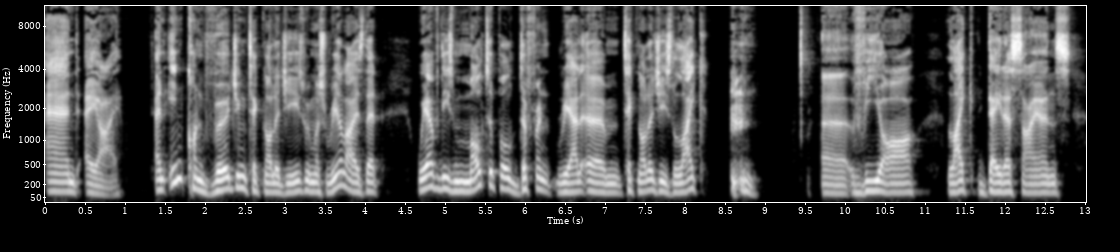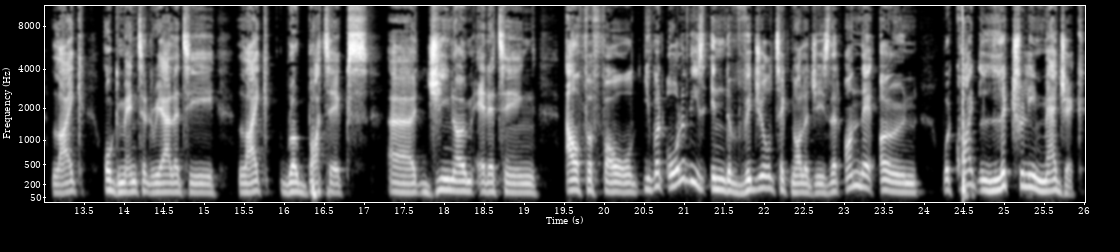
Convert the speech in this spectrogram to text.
and AI. And in converging technologies, we must realize that we have these multiple different real, um, technologies like uh, VR, like data science, like augmented reality, like robotics, uh, genome editing, AlphaFold. You've got all of these individual technologies that on their own were quite literally magic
